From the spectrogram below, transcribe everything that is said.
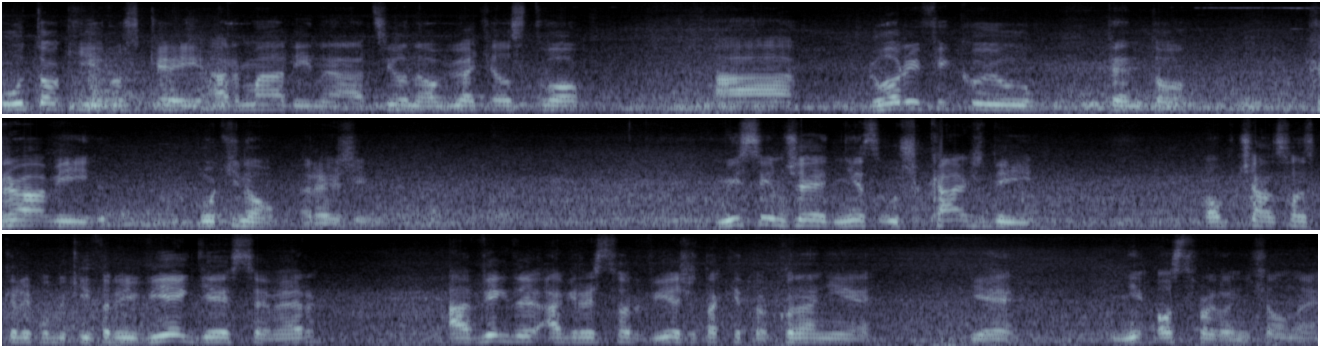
útoky ruskej armády na civilné obyvateľstvo a glorifikujú tento krvavý Putinov režim. Myslím, že dnes už každý občan Slovenskej republiky, ktorý vie, kde je sever a vie, kto je agresor, vie, že takéto konanie je neospravedlniteľné.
